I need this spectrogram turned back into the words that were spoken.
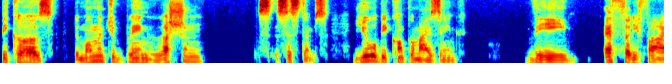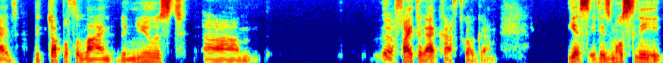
because the moment you bring Russian systems, you will be compromising the F-35, the top of the line, the newest um, uh, fighter aircraft program. Yes, it is mostly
